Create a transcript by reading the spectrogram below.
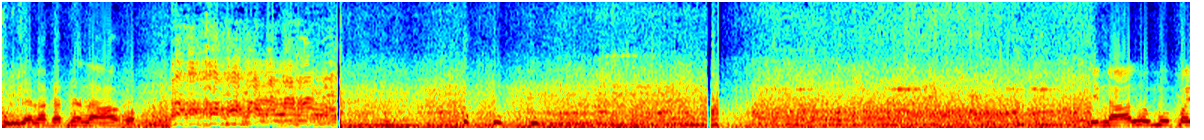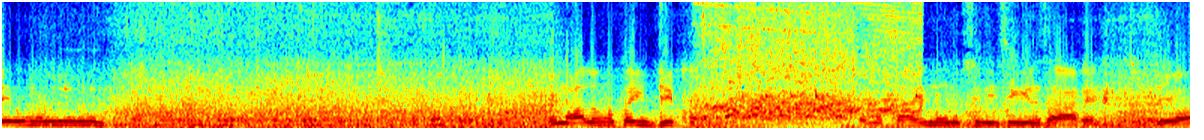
Maglalakad na lang ako. Tinalo mo pa yung Tinalo mo pa yung jeep. Kamasay mo sinisingil sa akin. Di ba?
